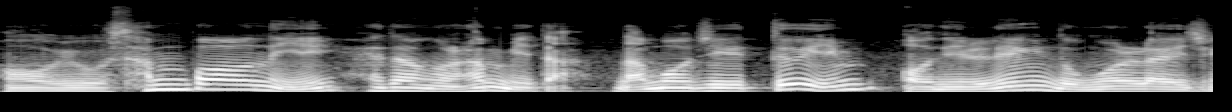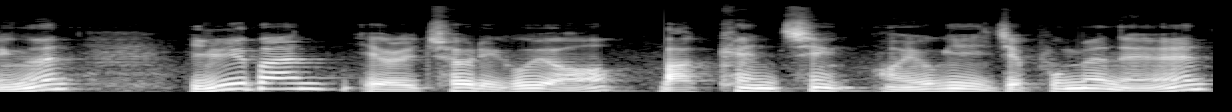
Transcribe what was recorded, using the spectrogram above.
어, 요 3번이 해당을 합니다. 나머지 뜨임, 어닐링, 노멀라이징은 일반 열 처리고요. 마퀸칭 어, 여기 이제 보면은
